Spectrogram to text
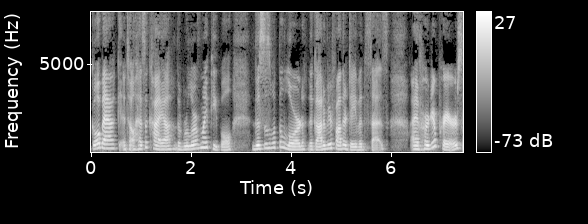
Go back and tell Hezekiah, the ruler of my people, this is what the Lord, the God of your father David, says I have heard your prayers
